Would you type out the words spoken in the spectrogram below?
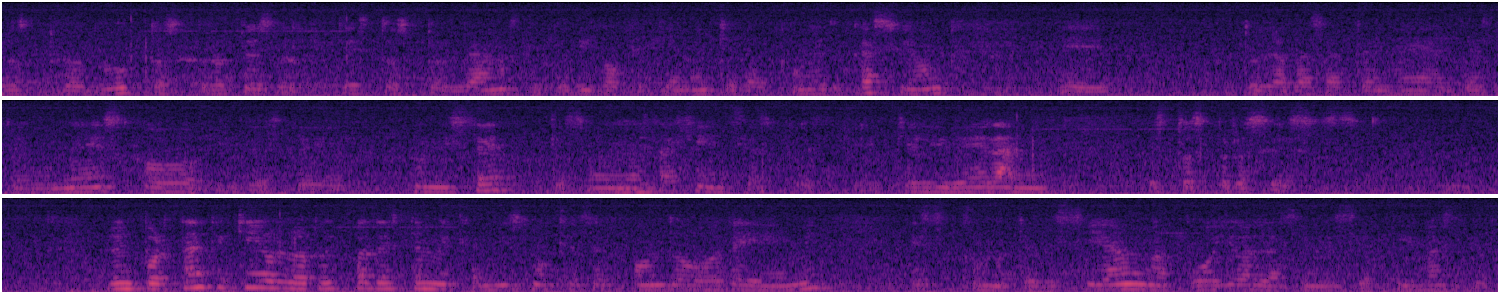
los productos propios de, estos programas que te digo que tienen que ver con educación, eh, tú la vas a tener desde UNESCO y desde UNICEF, que son las agencias pues, que, lideran estos procesos. Lo importante aquí o lo rico de este mecanismo que es el fondo ODM es, como te decía, un apoyo a las iniciativas del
